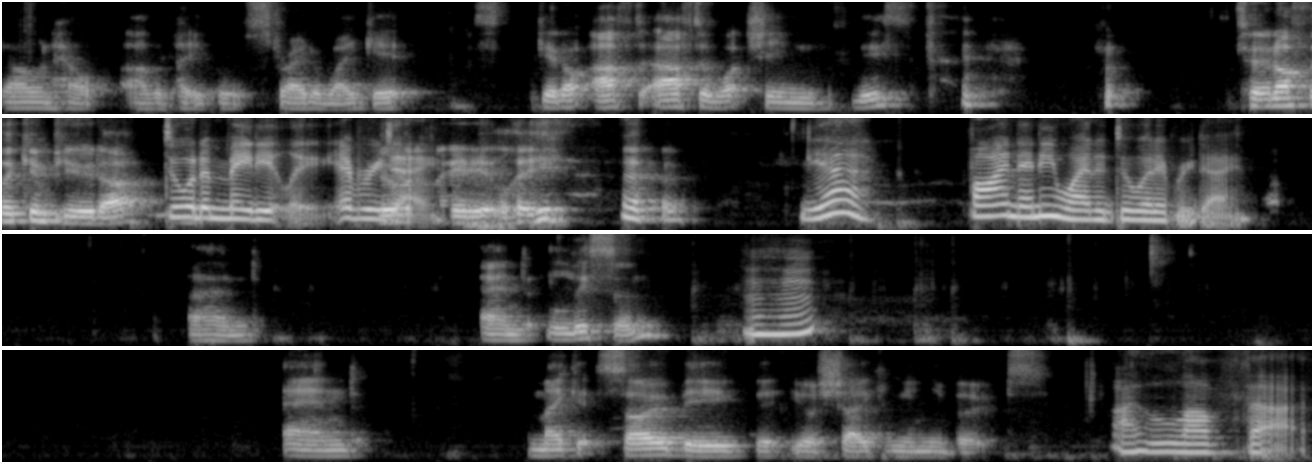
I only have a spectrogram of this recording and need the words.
Go and help other people straight away. Get get after after watching this. turn off the computer. Do it immediately, every do day. it immediately. Yeah. Find any way to do it every day. and and listen Mm-hmm. And make it so big that you're shaking in your boots. I love that.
